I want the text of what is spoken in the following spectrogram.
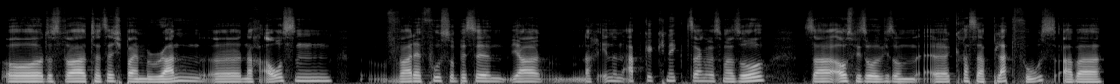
Oh, das war tatsächlich beim Run äh, nach außen, war der Fuß so ein bisschen ja, nach innen abgeknickt, sagen wir es mal so. Sah aus wie so, wie so ein äh, krasser Plattfuß, aber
